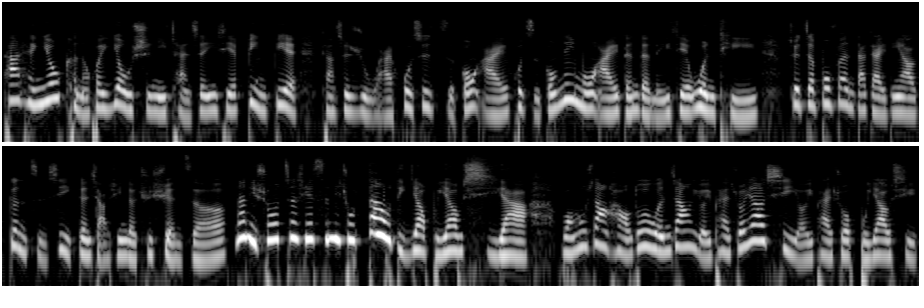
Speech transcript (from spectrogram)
它很有可能会诱使你产生一些病变，像是乳癌或是子宫癌或子宫内膜癌等等的一些问题。所以这部分大家一定要更仔细、更小心的去选择。那你说这些私密处到底要不要洗呀？网络上好多的文章，有一派说要洗，有一派说不要洗。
